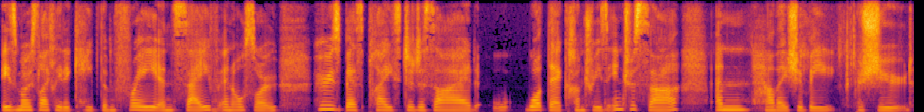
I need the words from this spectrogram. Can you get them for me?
is most likely to keep them free and safe, and also who's best placed to decide what their country's interests are and how they should be pursued.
